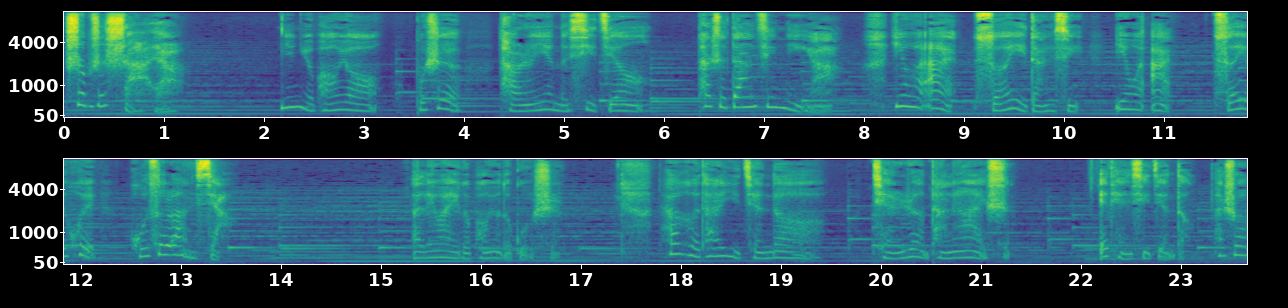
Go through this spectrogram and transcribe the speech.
是不是傻呀？你女朋友不是？讨人厌的戏精，他是担心你呀，因为爱所以担心，因为爱所以会胡思乱想。而另外一个朋友的故事，他和他以前的前任谈恋爱时，也挺戏精的。他说，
